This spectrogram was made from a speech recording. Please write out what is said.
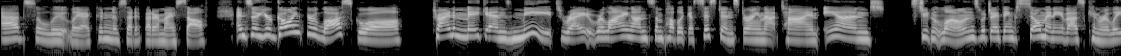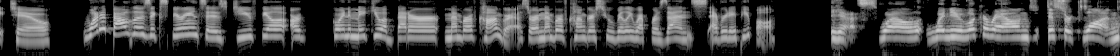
Absolutely. I couldn't have said it better myself. And so you're going through law school trying to make ends meet, right? Relying on some public assistance during that time and student loans, which I think so many of us can relate to. What about those experiences do you feel are going to make you a better member of Congress or a member of Congress who really represents everyday people? Yes. Well, when you look around District 1,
